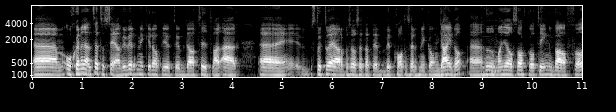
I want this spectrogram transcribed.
Ehm, och generellt sett så ser vi väldigt mycket idag på Youtube där titlar är strukturerade på så sätt att det, vi pratas väldigt mycket om guider, eh, hur man gör saker och ting, varför.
